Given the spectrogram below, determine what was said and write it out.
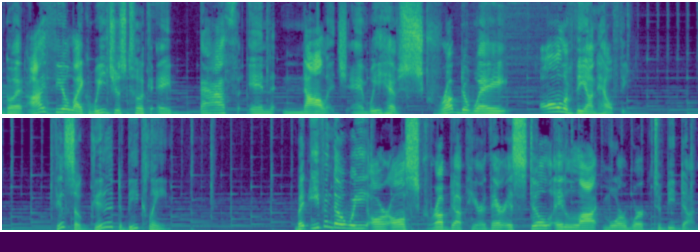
but I feel like we just took a bath in knowledge and we have scrubbed away all of the unhealthy. Feels so good to be clean. But even though we are all scrubbed up here, there is still a lot more work to be done.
